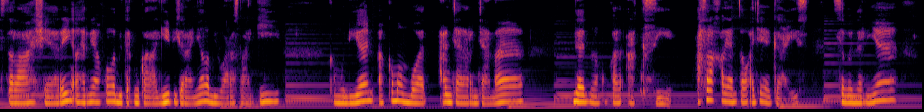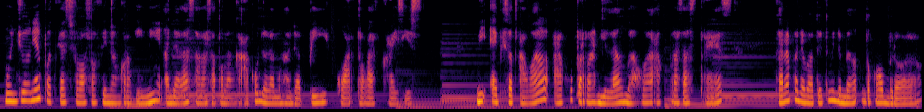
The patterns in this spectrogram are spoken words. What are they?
Setelah sharing akhirnya aku lebih terbuka lagi, pikirannya lebih waras lagi. Kemudian aku membuat rencana-rencana dan melakukan aksi. Asal kalian tahu aja ya guys, sebenarnya munculnya podcast filosofi nongkrong ini adalah salah satu langkah aku dalam menghadapi quarter life crisis. Di episode awal, aku pernah bilang bahwa aku merasa stres karena pada waktu itu minim banget untuk ngobrol.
